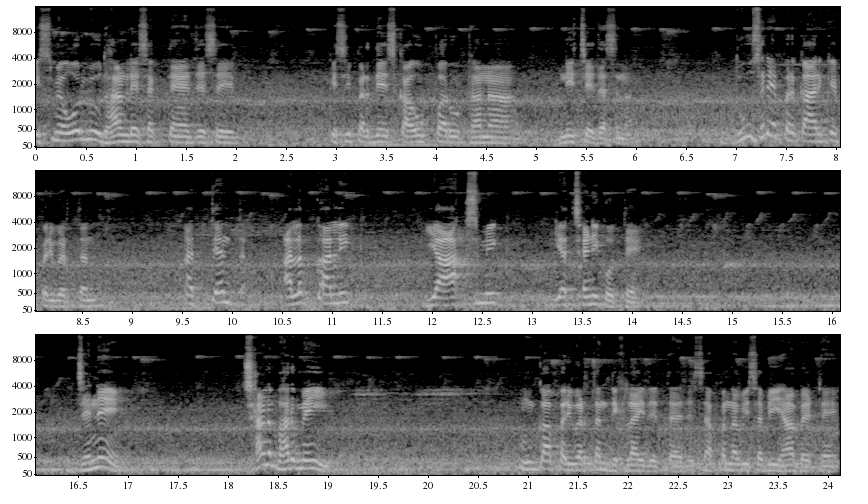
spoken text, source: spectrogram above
इसमें और भी उदाहरण ले सकते हैं, जैसे किसी प्रदेश का ऊपर उठाना, नीचे धसना दूसरे प्रकार के परिवर्तन अत्यंत अल्पकालिक या आकस्मिक या क्षणिक होते हैं, जिन्हें क्षण भर में ही उनका परिवर्तन दिखलाई देता है। जैसे अपन अभी सभी यहाँ बैठे हैं,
